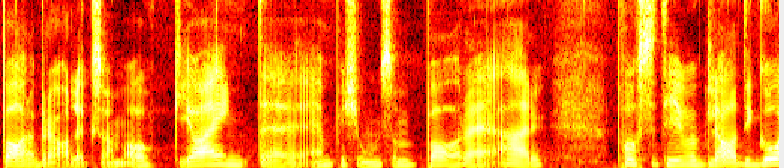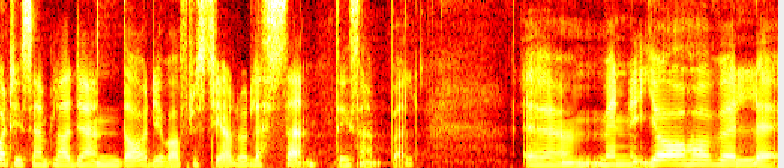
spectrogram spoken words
bara bra. Liksom. Och jag är inte en person som bara är positiv och glad. Igår till exempel hade jag en dag där jag var frustrerad och ledsen. till exempel. Eh, men jag har väl, eh,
